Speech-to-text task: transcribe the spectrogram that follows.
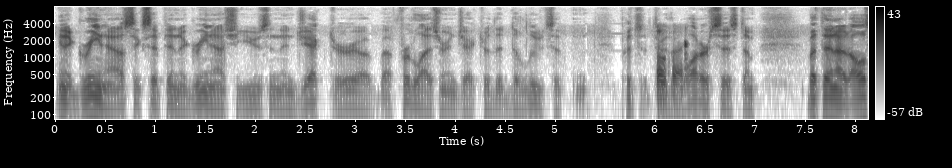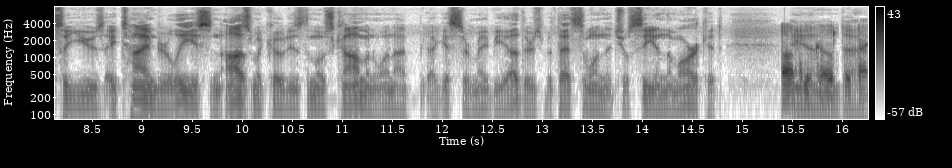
in a greenhouse, except in a greenhouse you use an injector, a, a fertilizer injector that dilutes it and puts it through okay. the water system. But then I'd also use a timed release, and Osmocote is the most common one. I, I guess there may be others, but that's the one that you'll see in the market. Osmocote, and, uh, okay.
